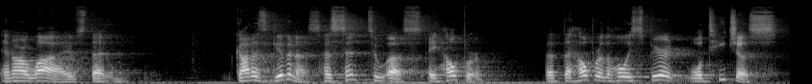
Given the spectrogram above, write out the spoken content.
in our lives that God has given us, has sent to us a helper, that the helper, of the Holy Spirit, will teach us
